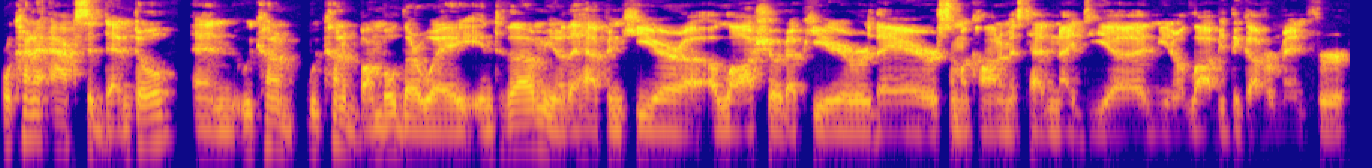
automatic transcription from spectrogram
were kind of accidental and we kind of we kind of bumbled our way into them. You know they happened here a, a, law showed up here or there or some economist had an idea and you know lobbied the government for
